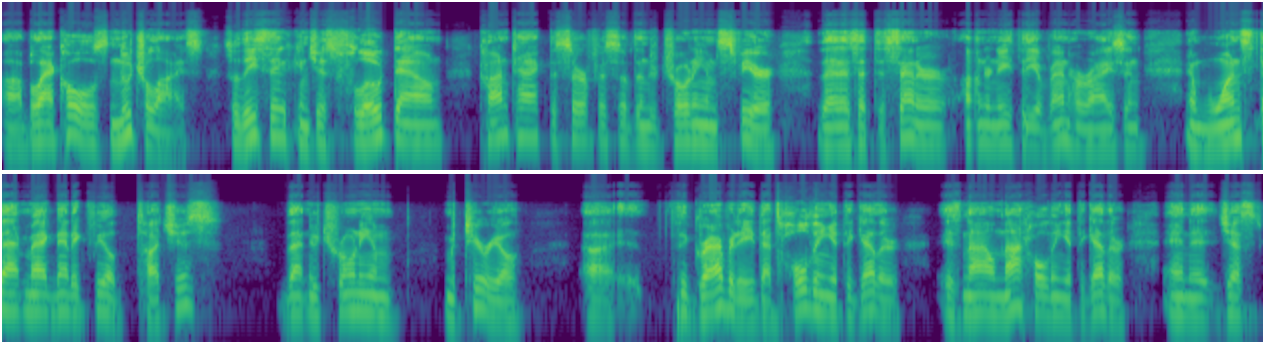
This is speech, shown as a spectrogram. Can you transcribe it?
uh, black holes neutralize. So these things can just float down, contact the surface of the neutronium sphere that is at the center underneath the event horizon. And once that magnetic field touches that neutronium material, uh, the gravity that's holding it together is now not holding it together, and it just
